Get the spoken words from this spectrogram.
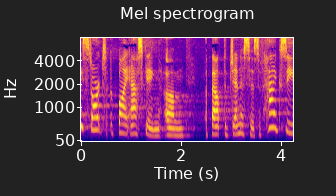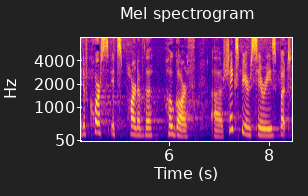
me start by asking um, about the genesis of Hagseed. Of course, it's part of the Hogarth uh, Shakespeare series, but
